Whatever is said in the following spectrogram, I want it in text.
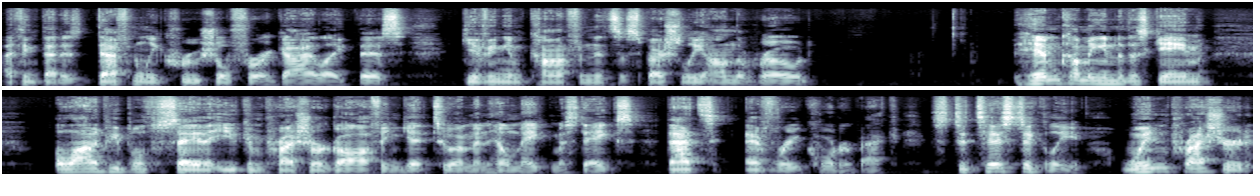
I think that is definitely crucial for a guy like this, giving him confidence, especially on the road. Him coming into this game, a lot of people say that you can pressure Goff and get to him and he'll make mistakes. That's every quarterback. Statistically, when pressured,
